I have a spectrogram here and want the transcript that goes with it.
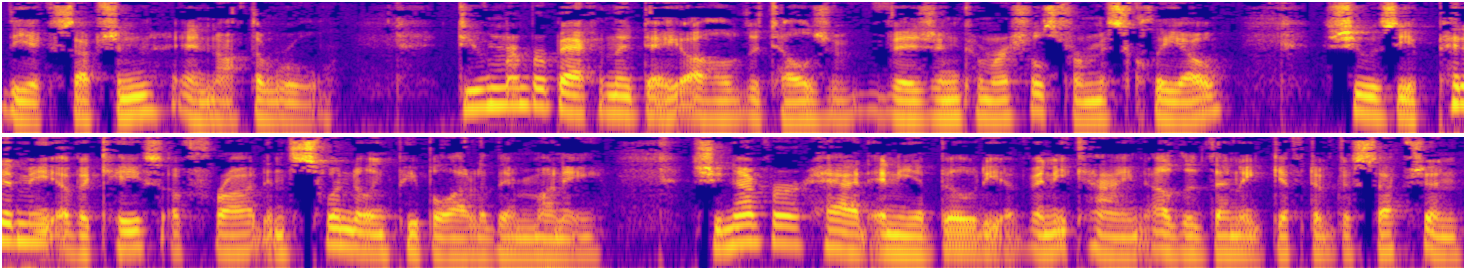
the exception and not the rule. Do you remember back in the day all of the television commercials for Miss Cleo? She was the epitome of a case of fraud and swindling people out of their money. She never had any ability of any kind other than a gift of deception.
